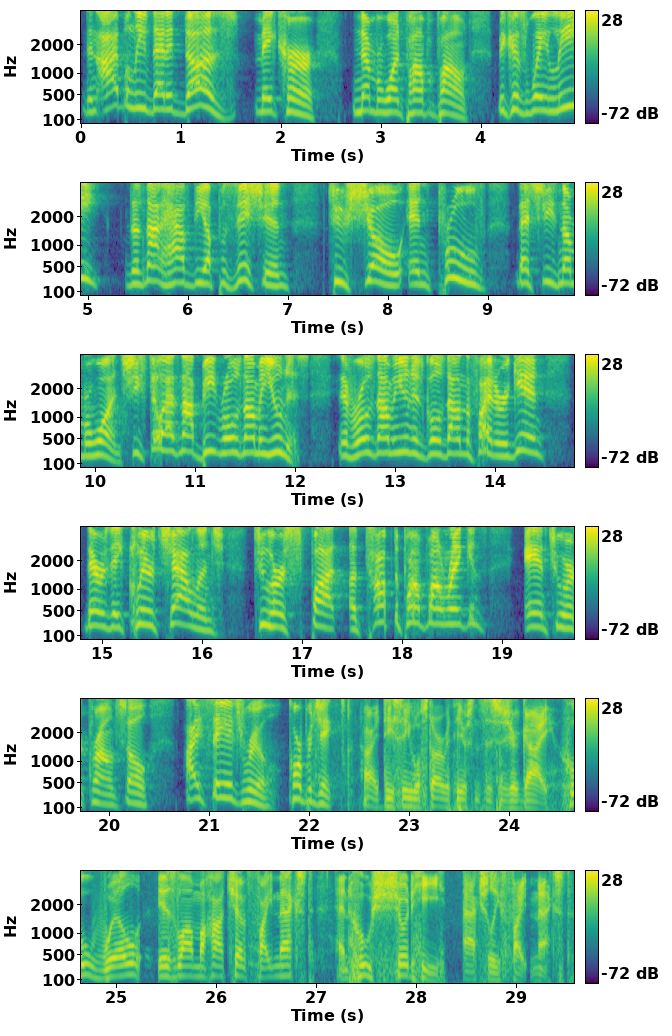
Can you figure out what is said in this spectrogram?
then I believe that it does make her number one pound for pound because Weili does not have the opposition to show and prove that she's number one. She still has not beat Rose Namajunas. If Rose Namajunas goes down the fighter again, there is a clear challenge to her spot atop the pound for pound rankings and to her crown. So I say it's real. Corporate Jake. All right, DC, we'll start with you since this is your guy. Who will Islam Makhachev fight next, and who should he actually fight next?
